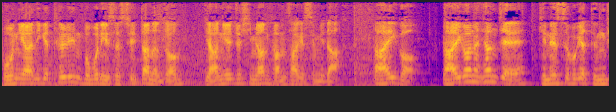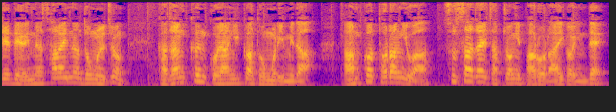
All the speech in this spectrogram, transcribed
본의 아니게 틀린 부분이 있을 수 있다는 점 양해해 주시면 감사하겠습니다. 라이거 라이거는 현재 기네스북에 등재되어 있는 살아있는 동물 중 가장 큰 고양이과 동물입니다. 암컷 호랑이와 숫사자의 잡종이 바로 라이거인데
